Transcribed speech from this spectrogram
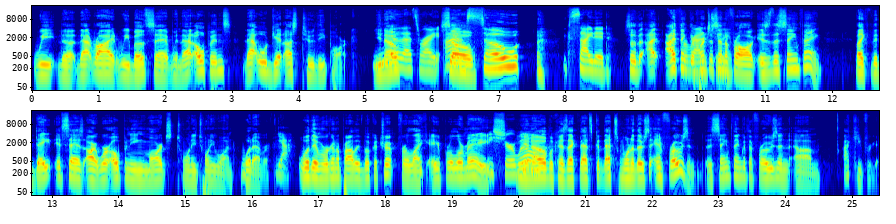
We the that ride we both said when that opens, that will get us to the park. You, know, that's right. So- I'm so excited. So the, I, I think the Princess and the Frog is the same thing. Like the date, it says, all right, we're opening March 2021, whatever. Yeah, Well, then we're gonna probably book a trip for like April or may we sure will. You know, because like that's good. That's one of those. And Frozen, the same thing with the Frozen. Um, I keep forget.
